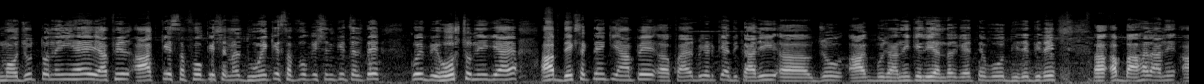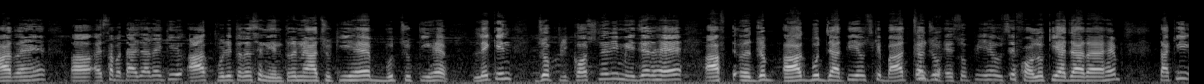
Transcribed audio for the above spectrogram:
मौजूद तो नहीं है, या फिर आग के सफोकेशन मतलब धुएँ के सफोकेशन के चलते कोई बेहोश तो नहीं गया है। आप देख सकते हैं कि यहाँ पे फायर ब्रिगेड के अधिकारी जो आग बुझाने के लिए अंदर गए थे, वो धीरे धीरे अब बाहर आने, आ रहे हैं। ऐसा बताया जा रहा है कि आग पूरी तरह से नियंत्रण में आ चुकी है बुझ चुकी है। लेकिन जो प्रिकॉशनरी मेजर है आफ्टर जब आग बुझ जाती है उसके बाद का जो एसओपी है उसे फॉलो किया जा रहा है ताकि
